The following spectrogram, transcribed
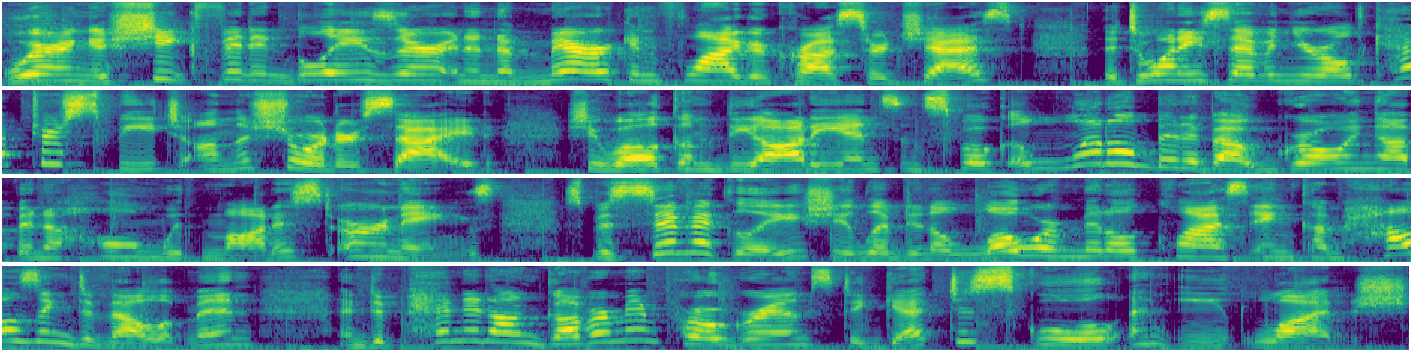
Wearing a chic fitted blazer and an American flag across her chest, the 27 year old kept her speech on the shorter side. She welcomed the audience and spoke a little bit about growing up in a home with modest earnings. Specifically, she lived in a lower middle class income housing development and depended on government programs to get to school and eat lunch.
